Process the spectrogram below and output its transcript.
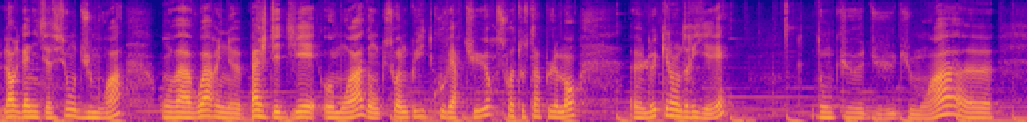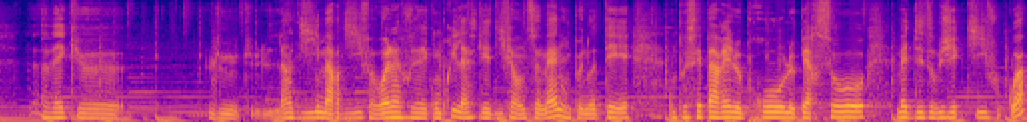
l'organisation du mois. On va avoir une page dédiée au mois, donc soit une petite couverture, soit tout simplement le calendrier donc euh, du, mois, euh, avec euh, lundi, mardi, enfin voilà, vous avez compris les différentes semaines, on peut noter, on peut séparer le pro, le perso, mettre des objectifs ou quoi.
